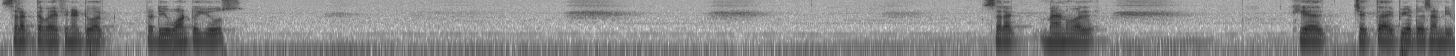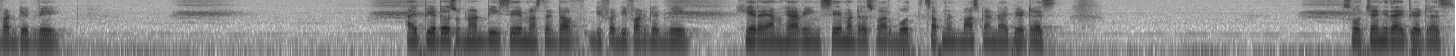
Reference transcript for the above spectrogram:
select the Wi-Fi network that you want to use. Select manual. Here check the IP address and default gateway. IP address would not be same as the def- default default gateway. Here I am having same address for both subnet mask and IP address. So change the IP address.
